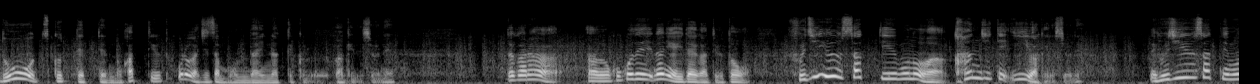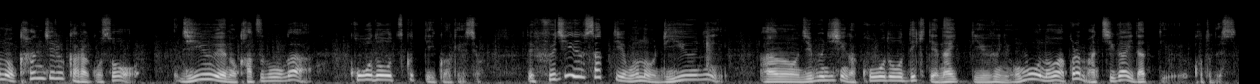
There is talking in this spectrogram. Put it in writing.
どう作ってってんのかっていうところが実は問題になってくるわけですよね。だからあのここで何が言いたいかというと不自由さっていうものは感じていいわけですよね。で不自由さっていうものを感じるからこそ自由への渇望が行動を作っていくわけですよ。で不自由さっていうものを理由にあの自分自身が行動できてないっていうふうに思うのはこれは間違いだっていうことです。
